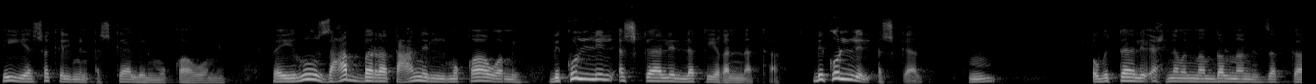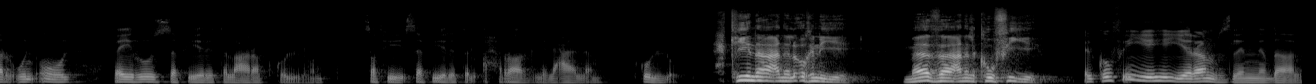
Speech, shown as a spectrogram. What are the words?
هي شكل من أشكال المقاومة. فيروز عبرت عن المقاومة بكل الأشكال التي غنتها بكل الأشكال وبالتالي إحنا بدنا نضلنا نتذكر ونقول فيروز سفيرة العرب كلهم سفيرة الأحرار للعالم كله. حكينا عن الأغنية ماذا عن الكوفية؟ الكوفية هي رمز للنضال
